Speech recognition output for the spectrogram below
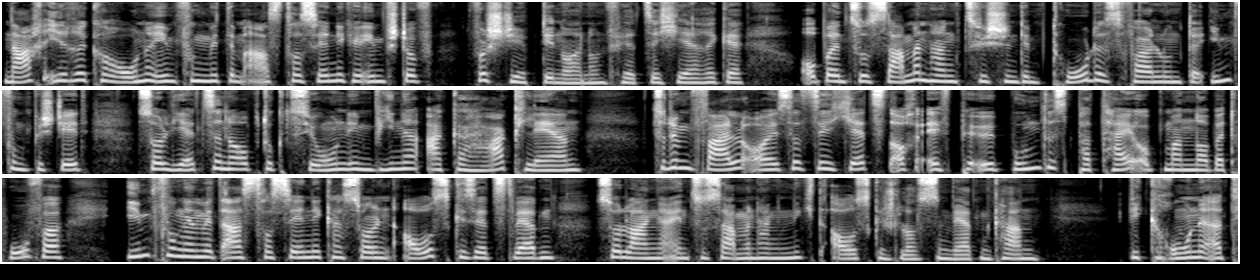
Nach ihrer Corona-Impfung mit dem AstraZeneca-Impfstoff verstirbt die 49-Jährige. Ob ein Zusammenhang zwischen dem Todesfall und der Impfung besteht, soll jetzt eine Obduktion im Wiener AKH klären. Zu dem Fall äußert sich jetzt auch FPÖ-Bundesparteiobmann Norbert Hofer. Impfungen mit AstraZeneca sollen ausgesetzt werden, solange ein Zusammenhang nicht ausgeschlossen werden kann. Wie Krone.at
